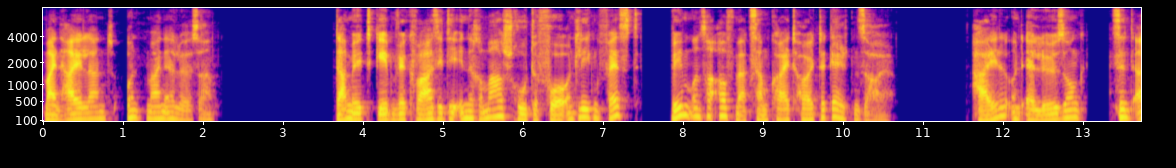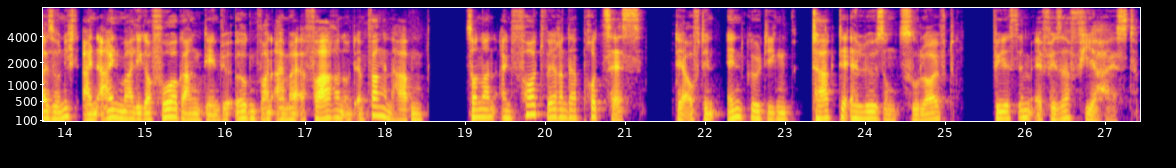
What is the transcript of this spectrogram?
mein Heiland und mein Erlöser. Damit geben wir quasi die innere Marschroute vor und legen fest, wem unsere Aufmerksamkeit heute gelten soll. Heil und Erlösung sind also nicht ein einmaliger Vorgang, den wir irgendwann einmal erfahren und empfangen haben, sondern ein fortwährender Prozess, der auf den endgültigen Tag der Erlösung zuläuft, wie es im Epheser 4 heißt.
